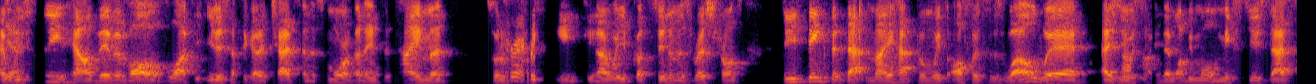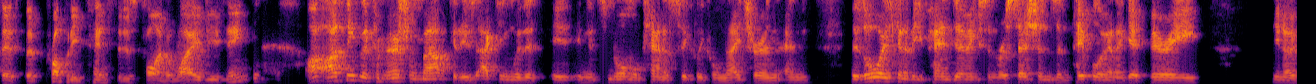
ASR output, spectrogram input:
and yeah. we've seen how they've evolved. Like you just have to go to Chadstone; it's more of an entertainment sort of precinct, you know, where you've got cinemas, restaurants do you think that that may happen with office as well, where, as you were saying, there might be more mixed use assets, but property tends to just find a way? Do you think? I think the commercial market is acting with it in its normal counter-cyclical nature, and, and there's always going to be pandemics and recessions, and people are going to get very, you know,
